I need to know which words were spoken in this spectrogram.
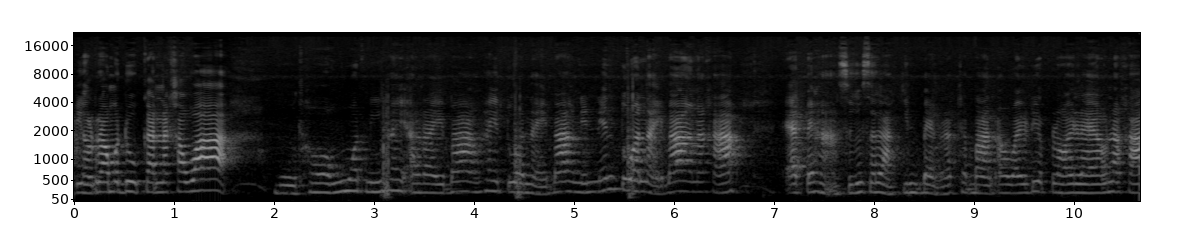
เดี๋ยวเรามาดูกันนะคะว่าหมูทองงวดนี้ให้อะไรบ้างให้ตัวไหนบ้าง เน้นๆตัวไหนบ้างนะคะ แอดไปหาซื้อสลากกินแบ่งรัฐบาลเอาไว้เรียบร้อยแล้วนะคะ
